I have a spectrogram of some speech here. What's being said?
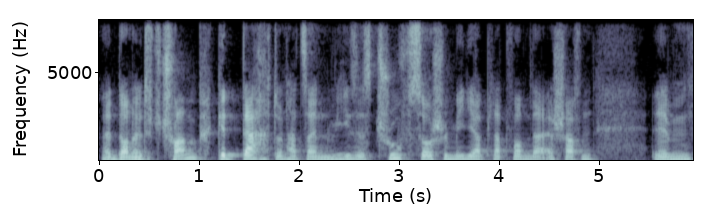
äh, Donald Trump gedacht und hat seinen, wie hieß es, Truth Social Media Plattform da erschaffen. Ähm,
